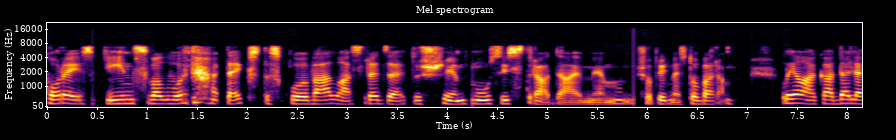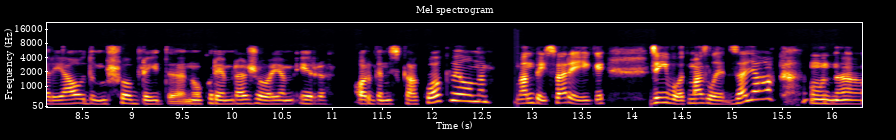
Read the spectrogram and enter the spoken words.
Korejas, Ķīnas valodā tekstus, ko vēlās redzēt uz šiem mūsu izstrādājumiem, un šobrīd mēs to varam. Lielākā daļa arī audumu šobrīd, eh, no kuriem ražojam, ir organiskā kokvilna. Man bija svarīgi dzīvot mazliet zaļāk un uh,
